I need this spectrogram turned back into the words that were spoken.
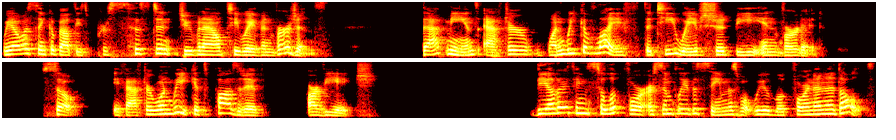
we always think about these persistent juvenile T wave inversions. That means after one week of life, the T wave should be inverted. So if after one week it's positive, RVH. The other things to look for are simply the same as what we would look for in an adult.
